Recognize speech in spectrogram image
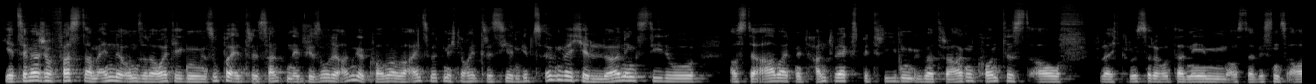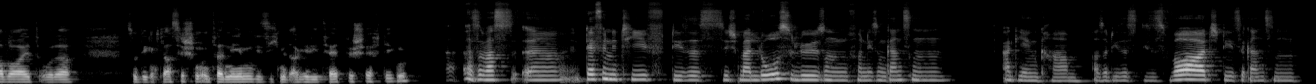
Jetzt sind wir schon fast am Ende unserer heutigen super interessanten Episode angekommen, aber eins würde mich noch interessieren. Gibt es irgendwelche Learnings, die du aus der Arbeit mit Handwerksbetrieben übertragen konntest auf vielleicht größere Unternehmen aus der Wissensarbeit oder so den klassischen Unternehmen, die sich mit Agilität beschäftigen? Also was äh, definitiv dieses sich mal loslösen von diesem ganzen agilen Kram. Also dieses, dieses Wort, diese ganzen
